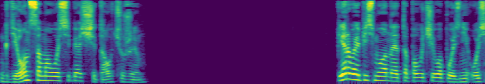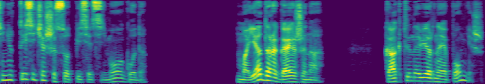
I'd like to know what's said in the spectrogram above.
где он самого себя считал чужим. Первое письмо Анетта получила поздней осенью 1657 года. «Моя дорогая жена, как ты, наверное, помнишь,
